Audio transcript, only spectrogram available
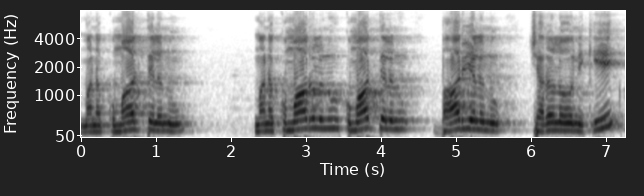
మన కుమార్తెలను మన కుమారులను కుమార్తెలను భార్యలను చెరలోనికి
